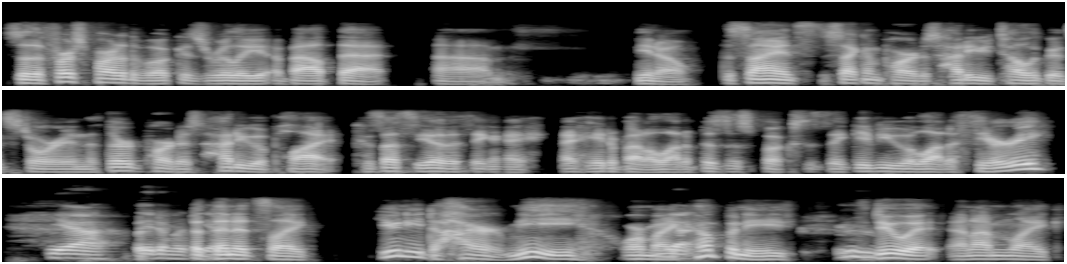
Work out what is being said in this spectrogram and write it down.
so the first part of the book is really about that. Um, you know, the science. The second part is how do you tell a good story, and the third part is how do you apply it? Because that's the other thing I, I hate about a lot of business books is they give you a lot of theory. Yeah, but, but yeah. then it's like, you need to hire me or my yeah. company to do it. And I'm like,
